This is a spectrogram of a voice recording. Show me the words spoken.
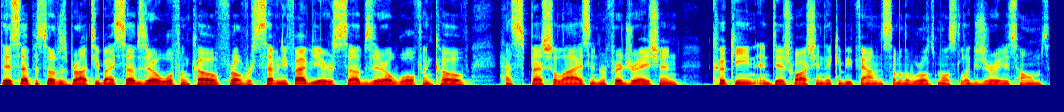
This episode is brought to you by Sub Zero Wolf and Cove. For over 75 years, Sub Zero Wolf and Cove has specialized in refrigeration, cooking, and dishwashing that can be found in some of the world's most luxurious homes.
